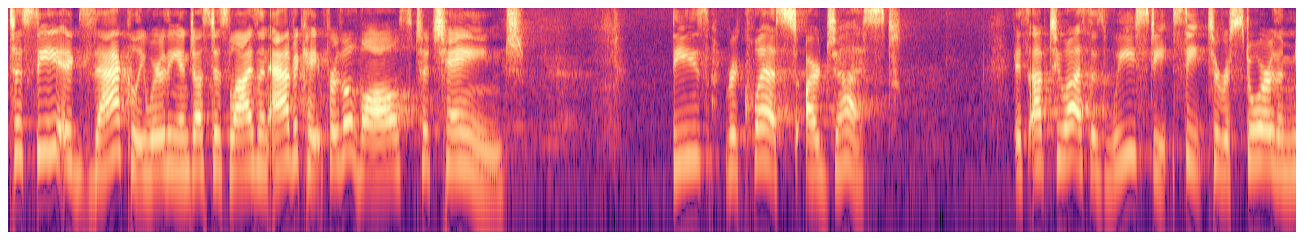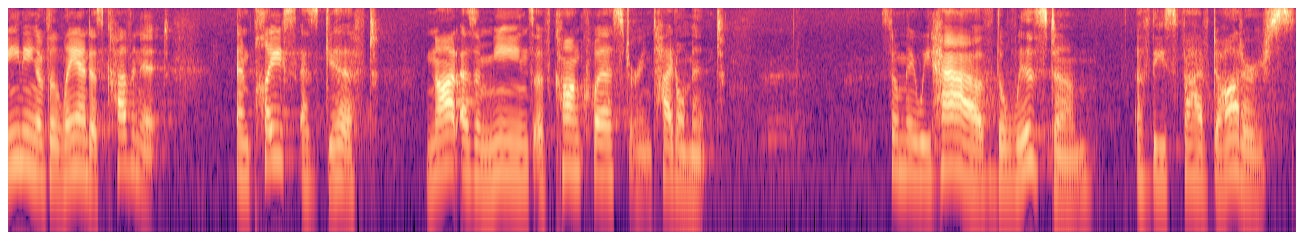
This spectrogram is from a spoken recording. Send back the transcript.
to see exactly where the injustice lies and advocate for the laws to change. These requests are just. It's up to us as we seek to restore the meaning of the land as covenant and place as gift, not as a means of conquest or entitlement. So may we have the wisdom of these five daughters,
